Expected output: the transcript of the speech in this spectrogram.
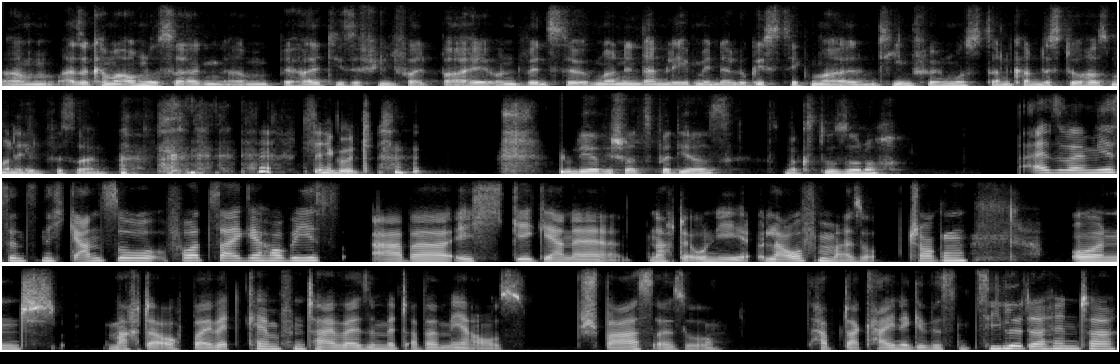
Ähm, also kann man auch nur sagen, ähm, behalt diese Vielfalt bei und wenn du irgendwann in deinem Leben in der Logistik mal ein Team führen musst, dann kann das durchaus mal eine Hilfe sein. Sehr gut. Julia, wie schaut es bei dir aus? Was magst du so noch? Also bei mir sind es nicht ganz so Vorzeigehobbys, aber ich gehe gerne nach der Uni laufen, also joggen und mache da auch bei Wettkämpfen teilweise mit, aber mehr aus Spaß. Also habe da keine gewissen Ziele dahinter.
